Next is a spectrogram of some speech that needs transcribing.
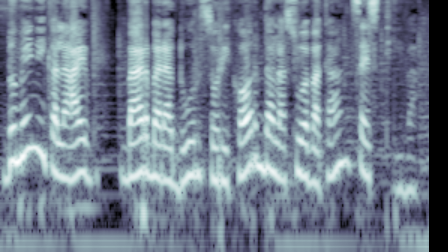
Domenica Live, Barbara D'Urso ricorda la sua vacanza estiva.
